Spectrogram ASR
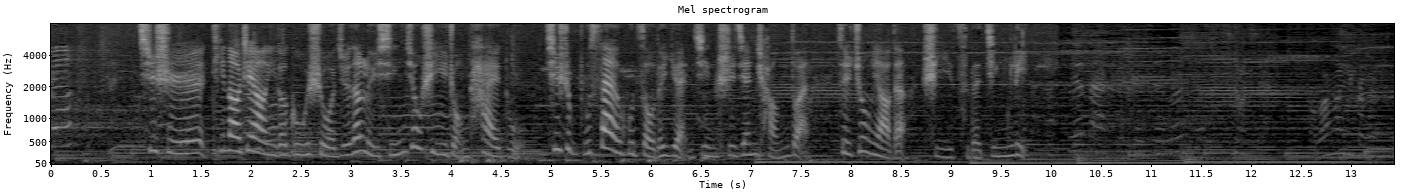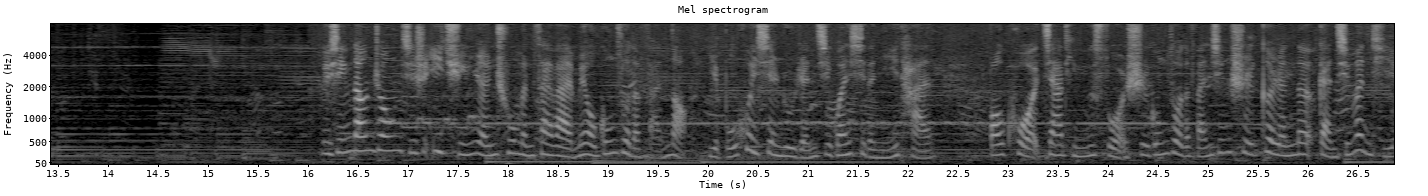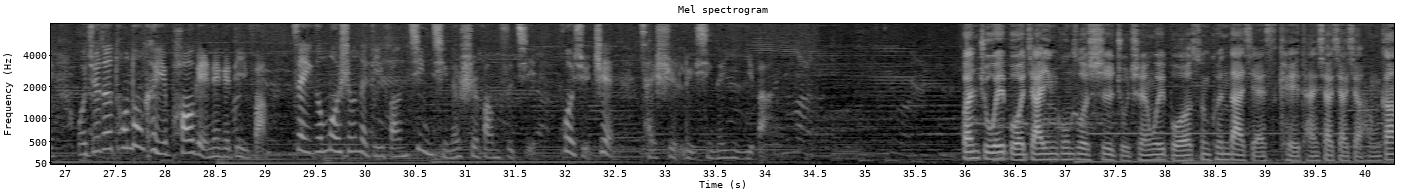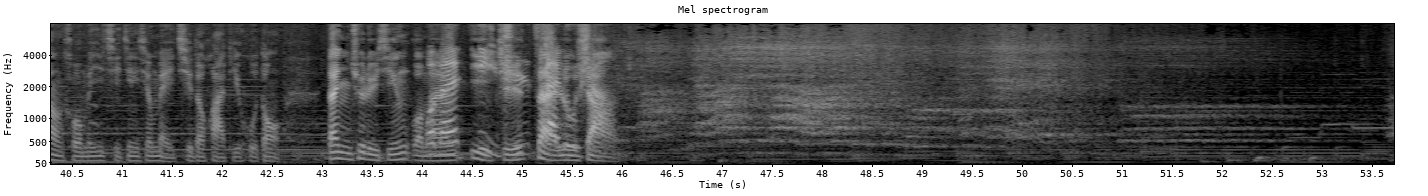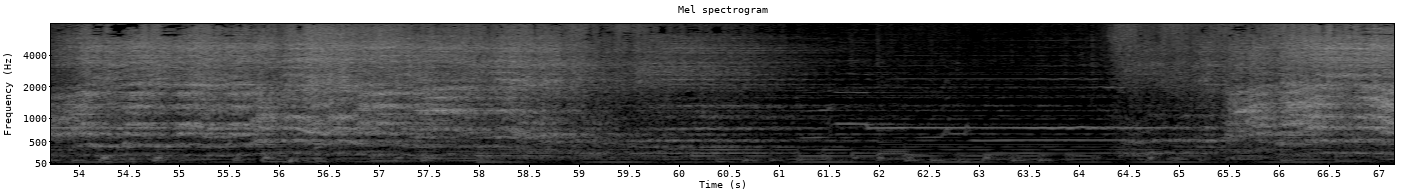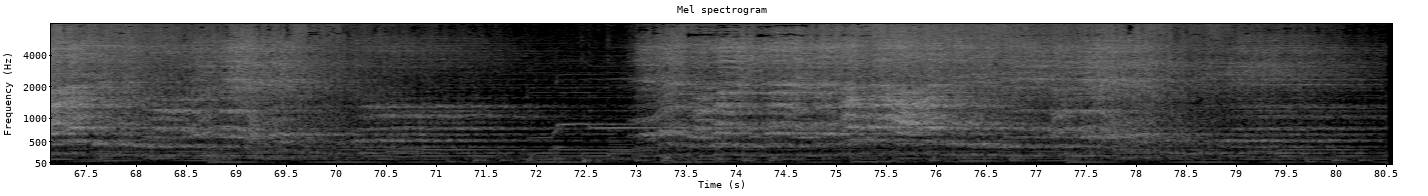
其实听到这样一个故事，我觉得旅行就是一种态度。其实不在乎走的远近、时间长短，最重要的是一次的经历。旅行当中，即使一群人出门在外，没有工作的烦恼，也不会陷入人际关系的泥潭。包括家庭琐事、工作的烦心事、个人的感情问题，我觉得通通可以抛给那个地方，在一个陌生的地方尽情的释放自己，或许这才是旅行的意义吧。关注微博佳音工作室，主持人微博孙坤大写 SK，谈笑笑小横杠，和我们一起进行每期的话题互动，带你去旅行，我们一直在路上。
